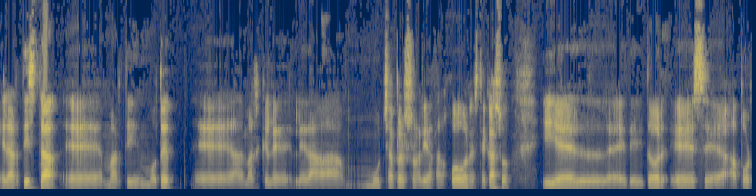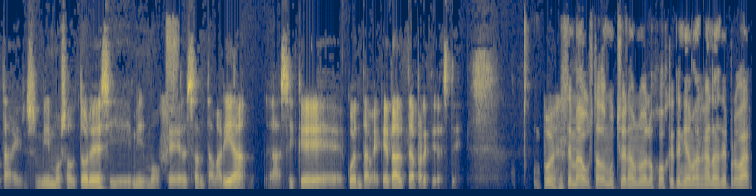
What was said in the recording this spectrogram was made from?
El artista, eh, Martin Motet, eh, además que le, da mucha personalidad al juego en este caso, y el, editor es Aporta Games, mismos autores y mismo que el Santa María, así que cuéntame, ¿qué tal te ha parecido este? Pues este me ha gustado mucho, era uno de los juegos que tenía más ganas de probar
